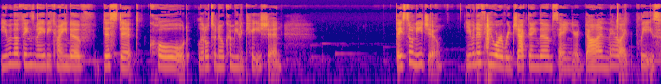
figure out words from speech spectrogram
even though things may be kind of distant, cold, little to no communication, they still need you. Even if you are rejecting them, saying you're done, they're like, please,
